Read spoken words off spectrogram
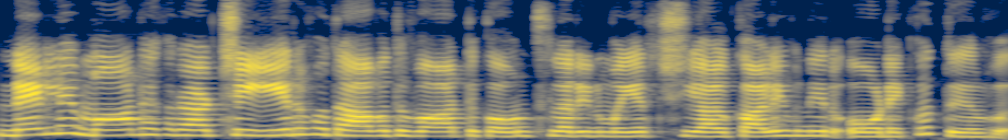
நெல்லை மாநகராட்சி இருபதாவது வார்டு கவுன்சிலரின் முயற்சியால் கழிவுநீர் ஓடைக்கு தீர்வு.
